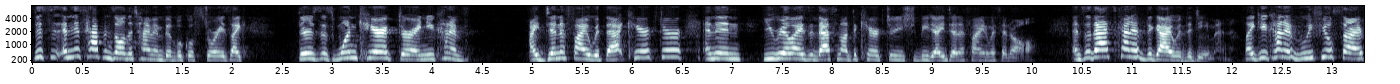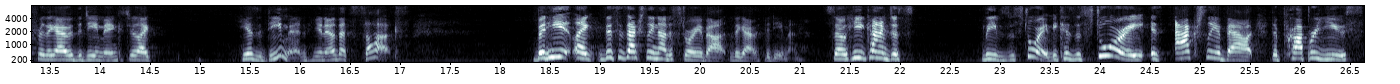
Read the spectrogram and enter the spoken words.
this is, and this happens all the time in biblical stories. Like, there's this one character and you kind of identify with that character, and then you realize that that's not the character you should be identifying with at all. And so that's kind of the guy with the demon. Like you kind of, we feel sorry for the guy with the demon because you're like, he has a demon, you know, that sucks. But he, like, this is actually not a story about the guy with the demon. So he kind of just leaves the story because the story is actually about the proper use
